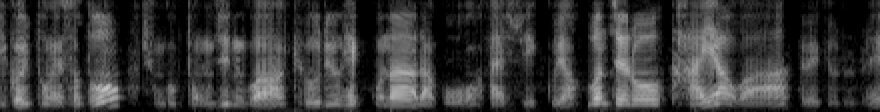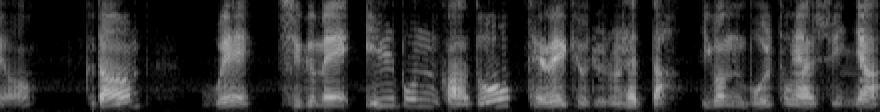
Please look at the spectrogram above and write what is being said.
이걸 통해서도 중국 동진과 교류했구나라고 알 수 있고요. 두 번째로 가야와 대외 교류를 해요. 그 다음 왜 지금의 일본과도 대외 교류를 했다. 이건 뭘 통해 알 수 있냐?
